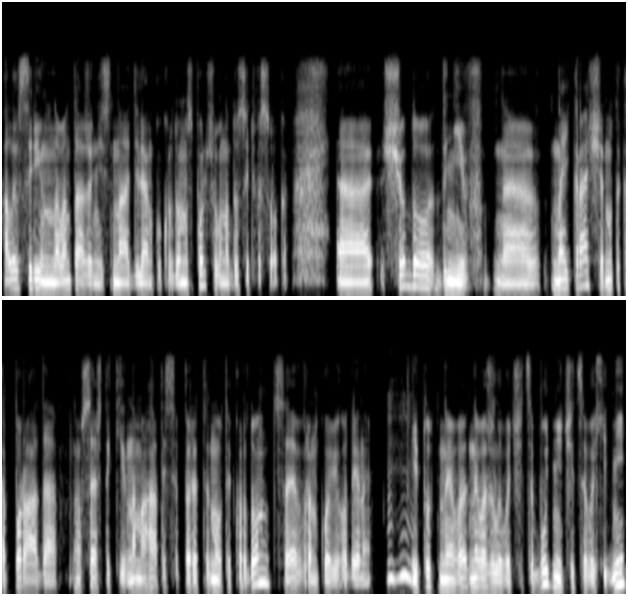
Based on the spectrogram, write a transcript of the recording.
але все рівно навантаженість на ділянку кордону з Польщею вона досить висока. Е, Щодо днів, найкраще, ну така порада, все ж таки намагатися перетинути кордон це в ранкові години. І тут не не важливо, чи це будні, чи це вихідні.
